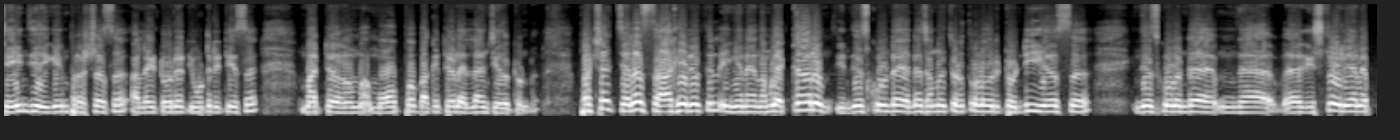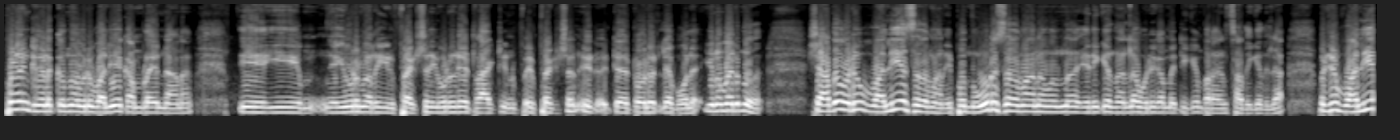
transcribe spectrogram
ചേഞ്ച് ചെയ്യുകയും പ്രഷേഴ്സ് അല്ലെങ്കിൽ ടോയ്ലറ്റ് യൂട്ടിലിറ്റീസ് മറ്റ് മോപ്പ് ബക്കറ്റുകളെല്ലാം ചെയ്തിട്ടുണ്ട്. പക്ഷേ ചില സാഹചര്യത്തിൽ ഇങ്ങനെ നമ്മൾ എക്കാലം ഇന്ത്യൻ സ്കൂളിന്റെ എന്നെ സംബന്ധിച്ചിടത്തോളം ഒരു ട്വന്റി ഇയേഴ്സ് ഇന്ത്യൻ സ്കൂളിന്റെ ഹിസ്റ്ററിയിൽ ഞാൻ എപ്പോഴും കേൾക്കുന്ന ഒരു വലിയ കംപ്ലയിന്റാണ് ഈ ഈ urinary infection urinary tract infection ടോയ്ലറ്റിലെ പോലെ ഇങ്ങനെ വരുന്നത്. പക്ഷെ അത് ഒരു വലിയ ശതമാനം ഇപ്പോൾ നൂറ് ശതമാനമെന്ന് എനിക്ക് നല്ല ഒരു കമ്മിറ്റിക്കും പറയാൻ സാധിക്കത്തില്ല. പക്ഷേ വലിയ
